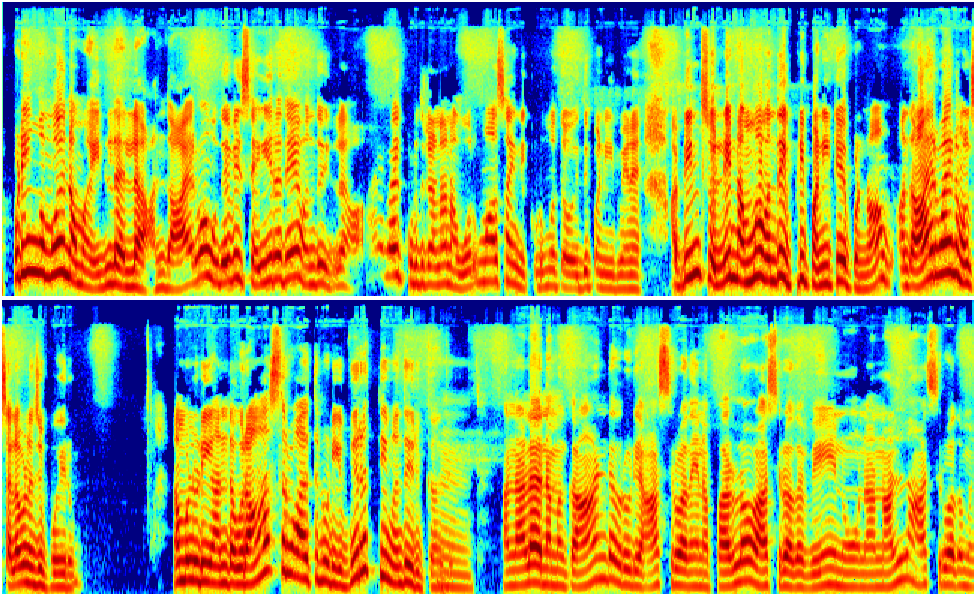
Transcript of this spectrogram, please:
அப்படிங்கும் போது நம்ம இல்ல இல்ல. அந்த ஆயிரம் ரூபாய் உதவி செய்யறதே வந்து இல்ல. ஆயிரம் ரூபாய் கொடுத்துட்டானா நான் ஒரு மாசம் இந்த குடும்பத்தை இது பண்ணிடுவேன் அப்படின்னு சொல்லி நம்ம வந்து இப்படி பண்ணிட்டே பண்ணா அந்த ஆயிரம் ரூபாய் நமக்கு செலவழிஞ்சு போயிரும். நம்மளுடைய அந்த ஒரு ஆசீர்வாதத்தினுடைய விருத்தி வந்து இருக்காது. அதனால நமக்கு ஆண்டவருடைய ஆசீர்வாதம் எனக்கு பரலோக ஆசீர்வாதம் வேணும் நான் நல்ல ஆசீர்வாதமா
